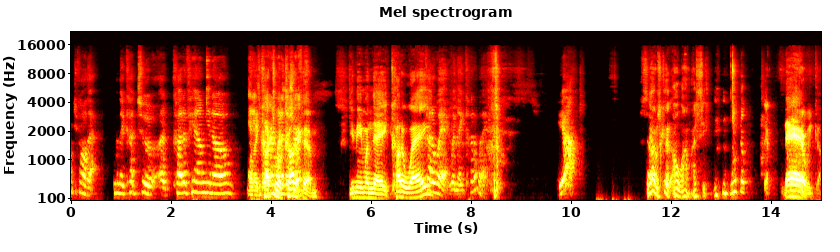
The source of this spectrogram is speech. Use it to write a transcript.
would you call that? When they cut to a cut of him, you know. When they he's cut wearing to one a the cut of shirts. him. You mean when they cut away? Cut away. When they cut away. Yeah. So That was good. Oh wow, I see. Nope, nope. There- There we go.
